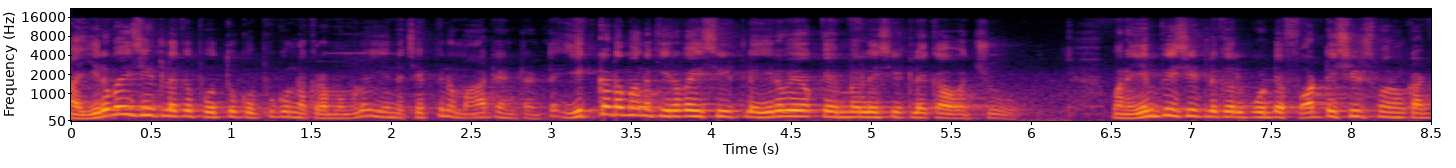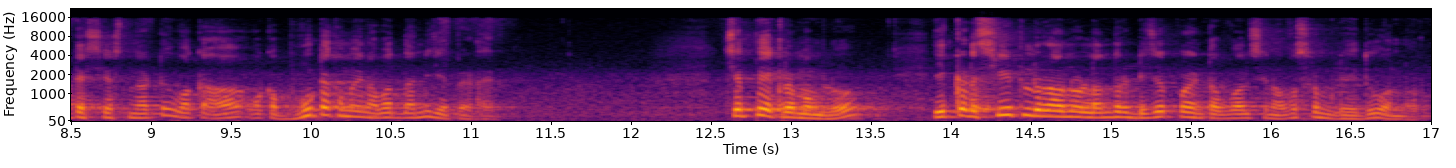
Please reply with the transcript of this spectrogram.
ఆ ఇరవై సీట్లకి పొత్తు ఒప్పుకున్న క్రమంలో ఈయన చెప్పిన మాట ఏంటంటే ఇక్కడ మనకి ఇరవై సీట్లే ఇరవై ఒక్క ఎమ్మెల్యే సీట్లే కావచ్చు. మన ఎంపీ సీట్లు కలుపుకుంటే ఫార్టీ సీట్స్ మనం కంటెస్ట్ చేస్తున్నట్టు ఒక ఒక బూటకమైన అబద్ధాన్ని చెప్పాడు ఆయన. చెప్పే క్రమంలో ఇక్కడ సీట్లు రాని వాళ్ళందరూ డిసప్పాయింట్ అవ్వాల్సిన అవసరం లేదు అన్నారు.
